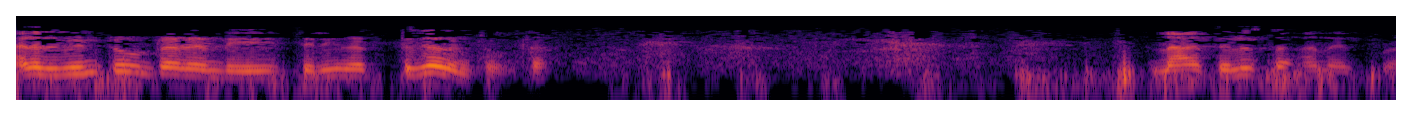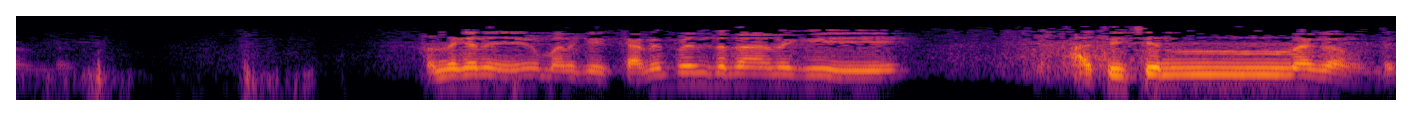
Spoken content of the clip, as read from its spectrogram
ఆయన అది వింటూ ఉంటాడండి తిరిగినట్టుగా వింటూ ఉంటాడు. నాకు తెలుసు అని ఎప్పుడు అంటాడు. అందుకని మనకి కనిపించడానికి అతి చిన్నగా ఉంది.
